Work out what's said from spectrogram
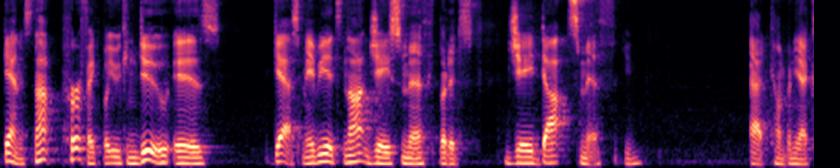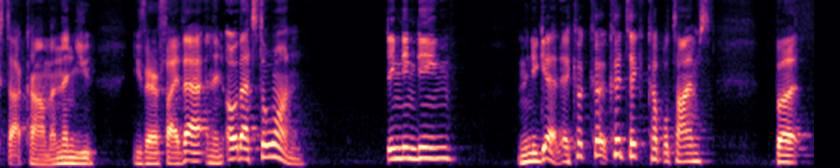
Again, it's not perfect. What you can do is guess. Maybe it's not J Smith, but it's J. dot Smith at companyx.com. And then you you verify that, and then, oh, that's the one. Ding, ding, ding. And then you get it. Could, could, could take a couple times, but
